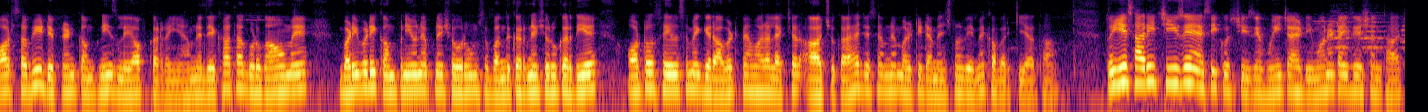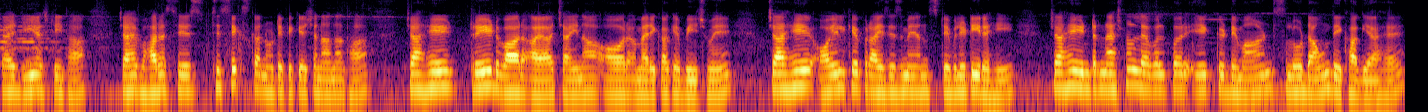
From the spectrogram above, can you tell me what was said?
और सभी डिफरेंट कंपनीज़ ले कर रही हैं। हमने देखा था गुड़गांव में बड़ी बड़ी कंपनियों ने अपने शोरूम्स बंद करने शुरू कर दिए। ऑटो सेल्स में गिरावट पे हमारा लेक्चर आ चुका है, जिसे हमने मल्टी डायमेंशनल वे में कवर किया था। तो ये सारी चीज़ें, ऐसी कुछ चीज़ें हुई, चाहे डिमोनेटाइजेशन था, चाहे जीएसटी था, चाहे भारत से सिक्स का नोटिफिकेशन आना था, चाहे ट्रेड वार आया चाइना और अमेरिका के बीच में, चाहे ऑयल के प्राइसेस में अनस्टेबिलिटी रही, चाहे इंटरनेशनल लेवल पर एक डिमांड स्लो डाउन देखा गया है,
